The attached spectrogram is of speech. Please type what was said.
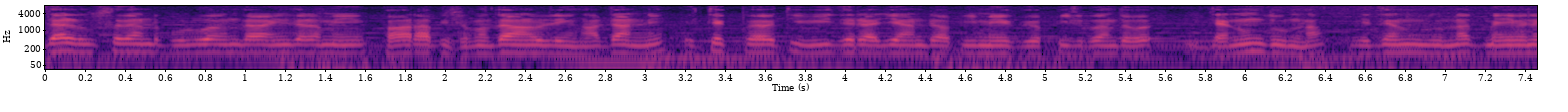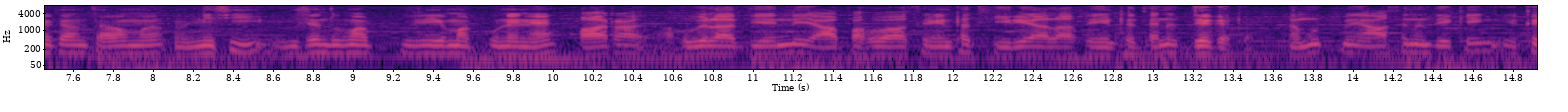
මුදල් උස්සගන්න පුළුවන් දා ඉඳලා මේ පාර අපි සමාදාන වලින් හදන්නේ. එතෙක් පැවති විවිධ රජයන්ට අපි මේක පිළිබඳව දැනුම් දුන්නා. ඒ දැනුම් දුන්නත් මේ වෙනකන් තවම නිසි විසඳුමක් පිළියමක් වුණේ නැහැ. පාර අහුවෙලා තියෙන්නේ යාපහු ආසනයට තීරියාලාසනයට තැන දෙකට. නමුත් මේ ආසන දෙකෙන් එක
